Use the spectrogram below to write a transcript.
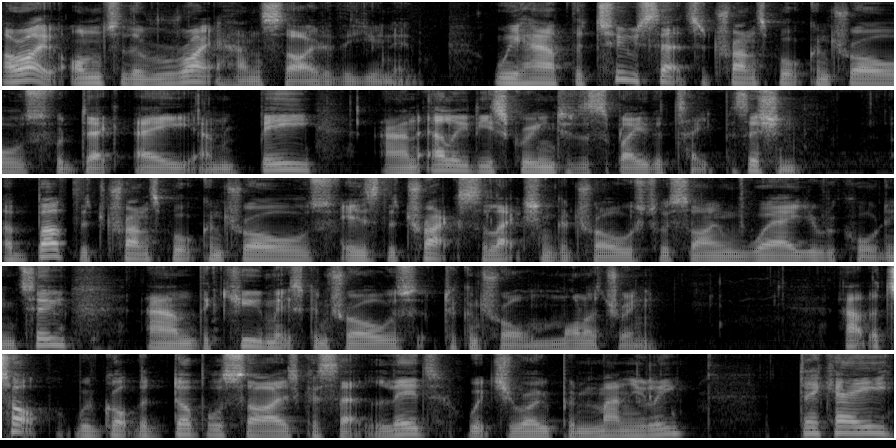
Alright, on to the right hand side of the unit. We have the two sets of transport controls for deck A and B and LED screen to display the tape position. Above the transport controls is the track selection controls to assign where you're recording to and the cue mix controls to control monitoring. At the top we've got the double sized cassette lid which you open manually. Deck A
